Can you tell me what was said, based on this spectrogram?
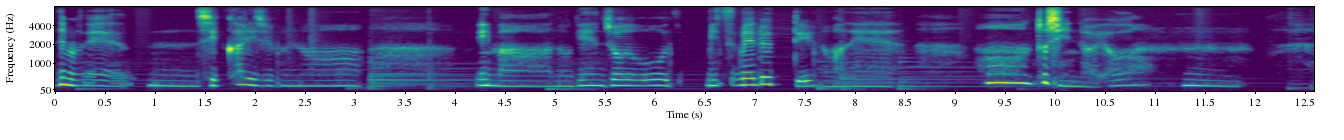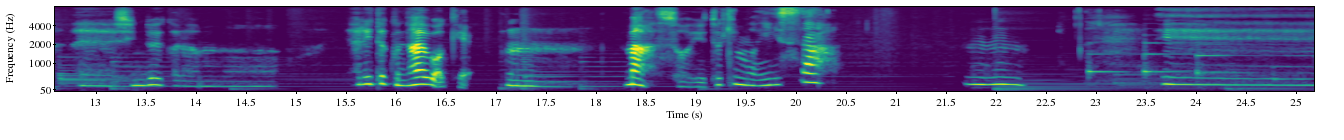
でもね、うん、しっかり自分の今の現状を見つめるっていうのはね、ほんとしんどいよ。うん。えー、しんどいからもう、やりたくないわけ。うん。まあ、そういう時もいいさ。うん。えー、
